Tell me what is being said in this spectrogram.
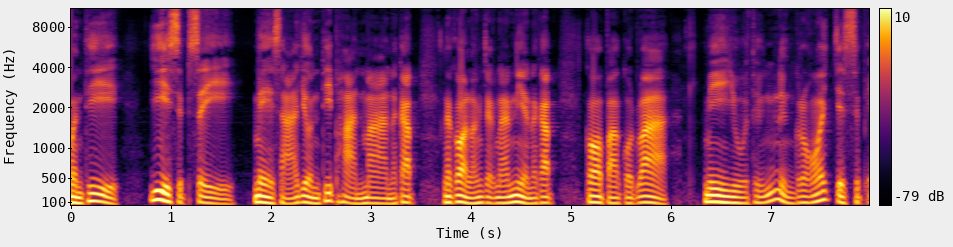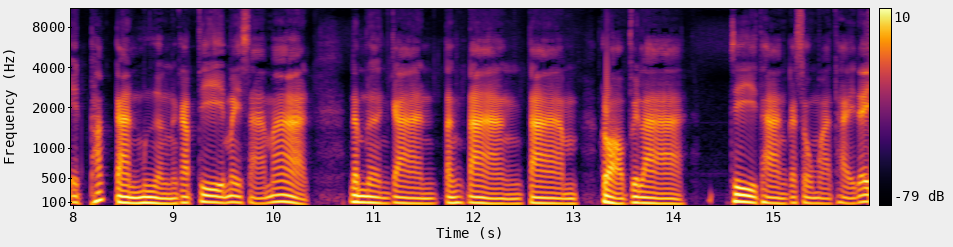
วันที่ 24 เมษายนที่ผ่านมานะครับ แล้วก็หลังจากนั้นเนี่ยนะครับ ก็ปรากฏว่ามีอยู่ถึง 171 พักการเมืองนะครับ ที่ไม่สามารถดำเนินการต่างๆ ตามกรอบเวลาที่ทางกระทรวงมหาดไทยได้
